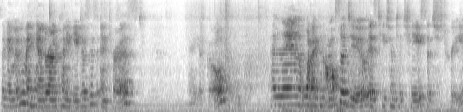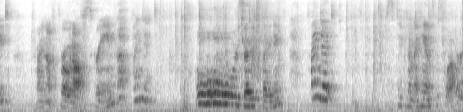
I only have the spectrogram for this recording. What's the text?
So again, moving my hand around kind of gauges his interest. There you go. And then what I can also do is teach him to chase the treat. Try not to throw it off screen. Find it. Oh, is that exciting? Find it. Stick it in my hands with slobber.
